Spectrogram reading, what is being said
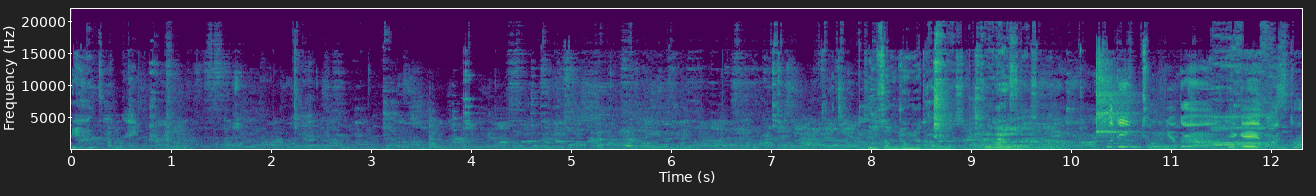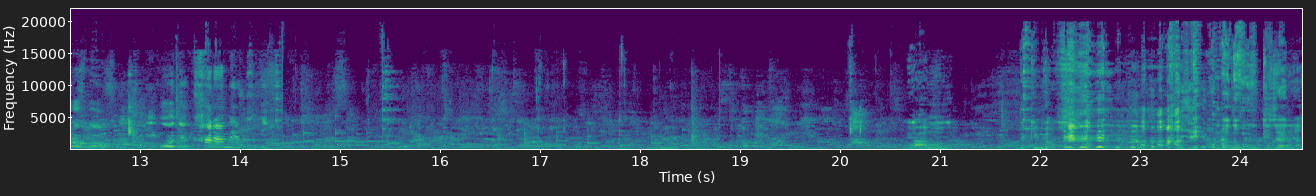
딤섬 종류 다 가져왔어. 그걸 가져왔어. 푸딩 종류가 아. 되게 많더라고요 이거는 카라멜 푸딩 이거 아무 느낌이 없어. 엄마 너무 웃기지 않냐?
